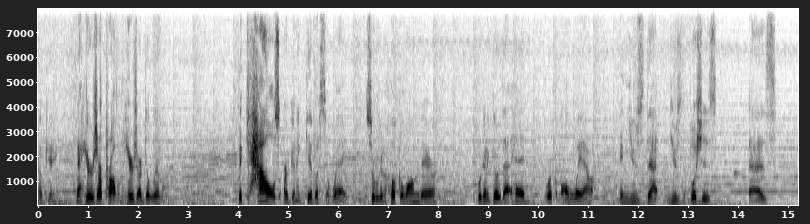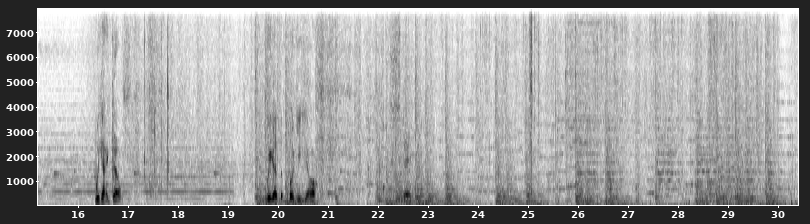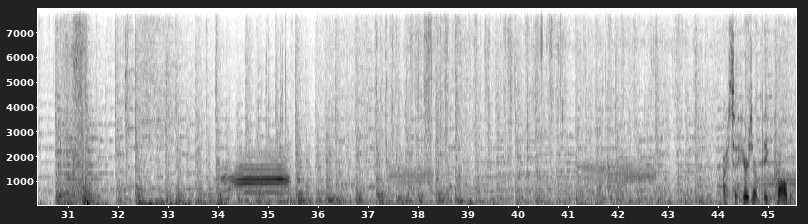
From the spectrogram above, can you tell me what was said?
Okay, now here's our problem. Here's our dilemma. The cows are gonna give us away. So we're gonna hook along there. We're gonna go to that head, work all the way out, and use that, use the bushes as, we gotta go. We got the boogie, y'all. Stay. All right, so here's our big problem.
